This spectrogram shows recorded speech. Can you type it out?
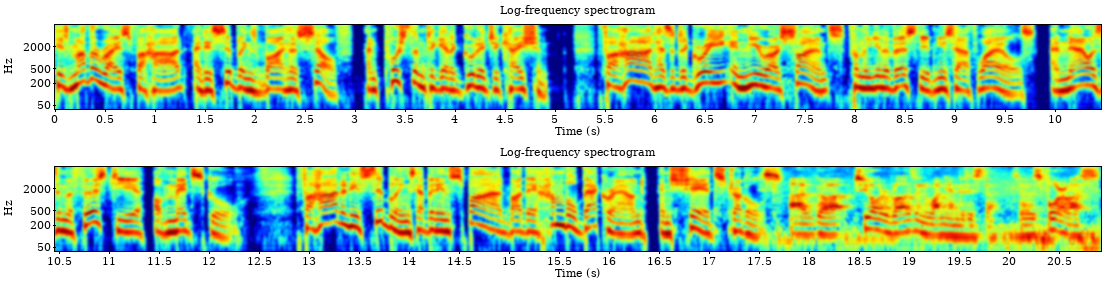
His mother raised Fahad and his siblings by herself and pushed them to get a good education. Fahad has a degree in neuroscience from the University of New South Wales and now is in the first year of med school. Fahad and his siblings have been inspired by their humble background and shared struggles. I've got two older brothers and one younger sister. So there's four of us.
